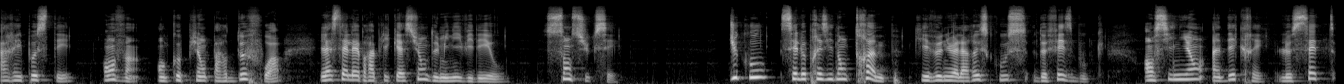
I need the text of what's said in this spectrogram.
a riposté en vain en copiant par deux fois la célèbre application de mini-vidéo, sans succès. Du coup, c'est le président Trump qui est venu à la rescousse de Facebook en signant un décret le 7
